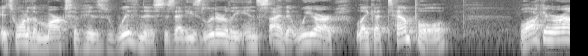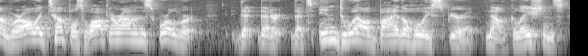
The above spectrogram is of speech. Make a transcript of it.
it's one of the marks of His withness, is that He's literally inside, that we are like a temple walking around. We're all like temples walking around in this world where that, that are, that's indwelled by the Holy Spirit. Now, Galatians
